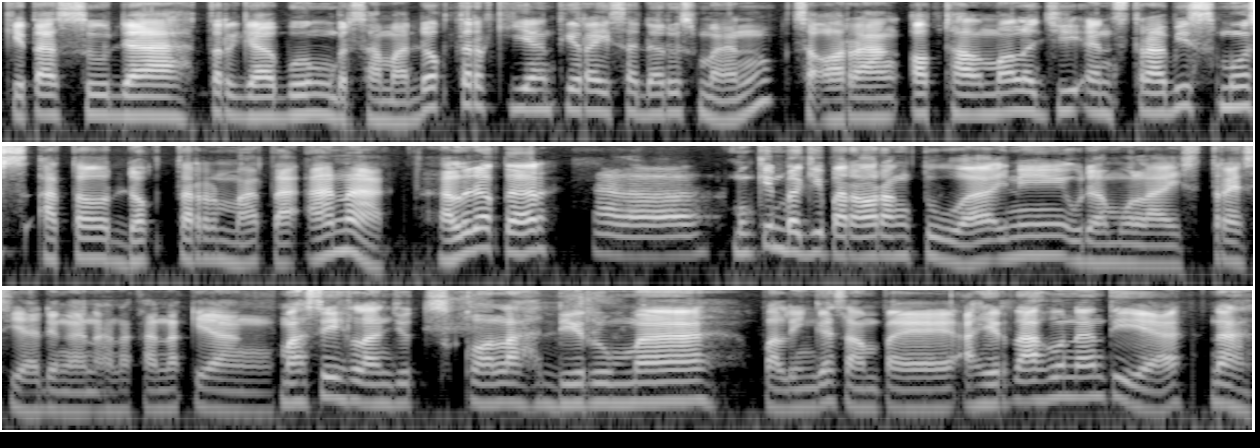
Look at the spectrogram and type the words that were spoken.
kita sudah tergabung bersama Dr. Kianti Raisa Darusman, seorang ophthalmology and strabismus atau dokter mata anak. Halo dokter. Halo. Mungkin bagi para orang tua ini udah mulai stres ya dengan anak-anak yang masih lanjut sekolah di rumah paling nggak sampai akhir tahun nanti ya. Nah,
